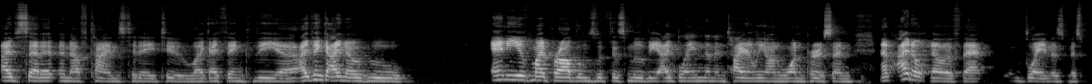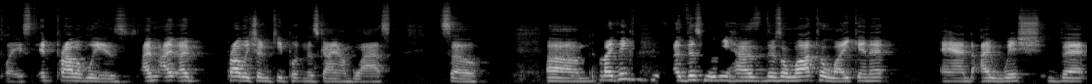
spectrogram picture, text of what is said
I've said it enough times today too. Like I think the uh, I think I know who any of my problems with this movie, I blame them entirely on one person, and I don't know if that blame is misplaced. It probably is. I, I, I probably shouldn't keep putting this guy on blast. So, um, but I think this movie has there's a lot to like in it, and I wish that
